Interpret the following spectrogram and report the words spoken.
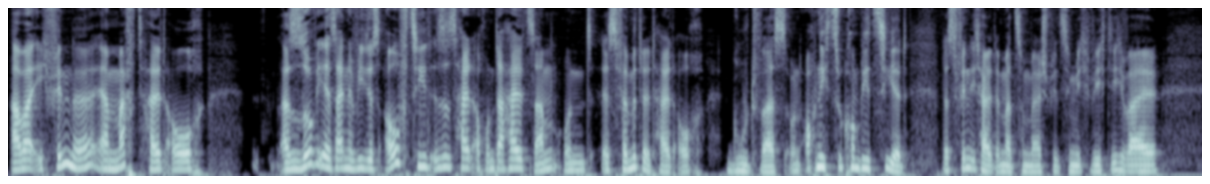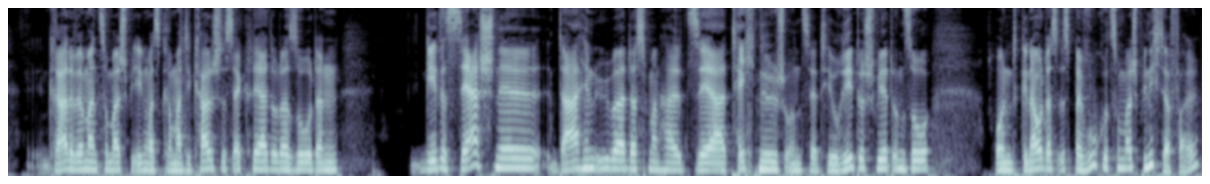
aber ich finde, er macht halt auch, also so wie er seine Videos aufzieht, ist es halt auch unterhaltsam und es vermittelt halt auch gut was und auch nicht zu kompliziert. Das finde ich halt immer zum Beispiel ziemlich wichtig, weil gerade wenn man zum Beispiel irgendwas Grammatikalisches erklärt oder so, dann geht es sehr schnell dahin über, dass man halt sehr technisch und sehr theoretisch wird und so. Und genau das ist bei Vuko zum Beispiel nicht der Fall.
